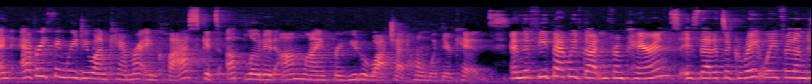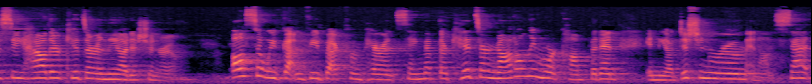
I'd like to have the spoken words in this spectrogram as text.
And everything we do on camera in class gets uploaded online for you to watch at home with your kids. And the feedback we've gotten from parents is that it's a great way for them to see how their kids are in the audition room. Also, we've gotten feedback from parents saying that their kids are not only more confident in the audition room and on set,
